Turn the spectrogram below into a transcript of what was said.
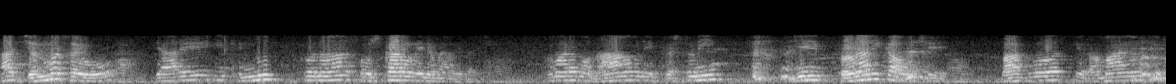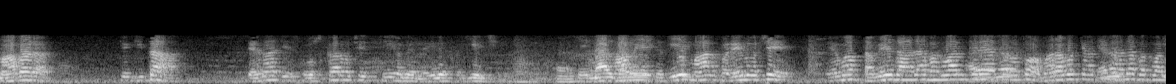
આ જન્મ થયો ત્યારે એક હિન્દુત્વના સંસ્કારો લઈને અમે આવેલા છે અમારામાં રામ અને કૃષ્ણની જે પ્રણાલિકાઓ છે ભાગવત કે રામાયણ કે મહાભારત કે ગીતા તેના જે સંસ્કારો છે તે અમે લઈને ફરીએ છીએ. એ માલ ભરેલો છે. એમાં તમે દાદા ભગવાન કર્યા કરો તો અમારામાં ક્યાંથી દાદા ભગવાન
